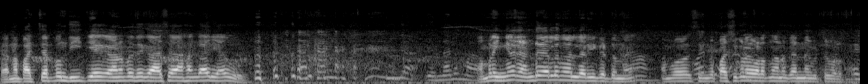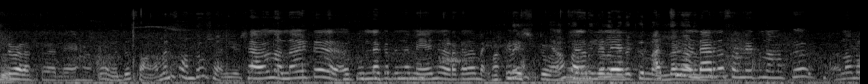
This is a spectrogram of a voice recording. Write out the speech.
കാരണം പച്ചപ്പും തീറ്റയൊക്കെ കാണുമ്പോഴത്തേക്ക് ആശ അഹങ്കാരിയാവൂ. നമ്മളിങ്ങനെ നമ്മൾ ഇങ്ങനെ രണ്ടു പേരിലൊന്നും അല്ല ഇറങ്ങി കിട്ടുന്നത് നമ്മൾ സിംഗിൾ പശുക്കളെ വളർത്തുന്ന തന്നെ വിട്ട് വളർത്തുന്നത് നന്നായിട്ട് പുല്ലൊക്കെ തന്നെ മേഞ്ഞ് നടക്കുന്നത് ഭയങ്കര ഇഷ്ടമാണ്. ഉണ്ടായിരുന്ന സമയത്ത് നമുക്ക് നമ്മൾ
